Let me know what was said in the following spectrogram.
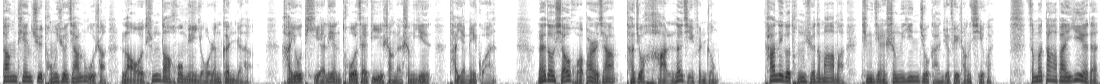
当天去同学家路上老听到后面有人跟着他。还有铁链拖在地上的声音，他也没管。来到小伙伴家，他就喊了几分钟。他那个同学的妈妈听见声音，就感觉非常奇怪，怎么大半夜的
